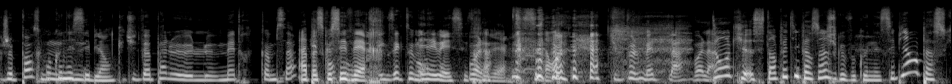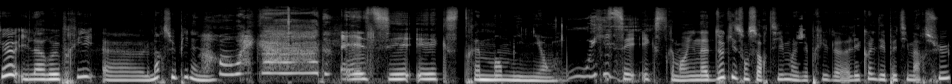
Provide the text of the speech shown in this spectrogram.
Je pense que vous connaissez bien. que tu ne vas pas le, le mettre comme ça. Ah, parce que c'est vert. Exactement. Eh ouais, c'est Voilà. très vert. Tu peux le mettre là. Voilà. Donc, c'est un petit personnage que vous connaissez bien parce que il a repris euh, le marsupilami. oh my god. Et c'est extrêmement mignon. Oui. C'est extrêmement. Il y en a deux qui sont sortis. Moi, j'ai pris le- l'école des petits marsus,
